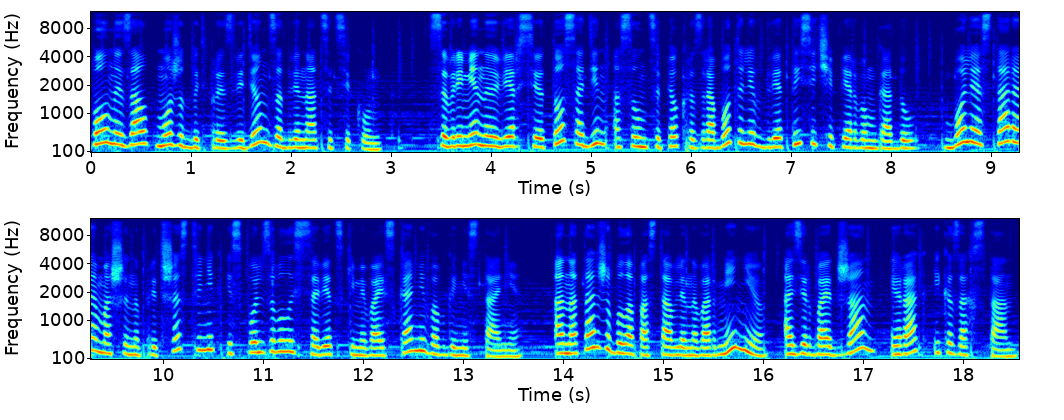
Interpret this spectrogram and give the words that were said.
Полный залп может быть произведен за 12 секунд. Современную версию ТОС-1 а «Солнцепек» разработали в 2001 году. Более старая машина-предшественник использовалась советскими войсками в Афганистане. Она также была поставлена в Армению, Азербайджан, Ирак и Казахстан.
